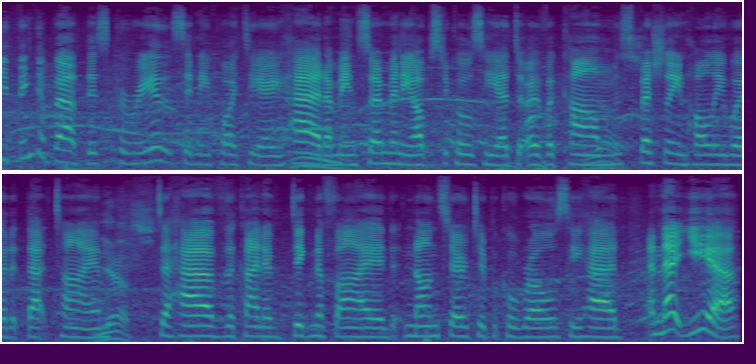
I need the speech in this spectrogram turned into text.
you think about this career that Sidney Poitier had. I mm. mean, so many obstacles he had to overcome, Yes. especially in Hollywood at that time. Yes. To have the kind of dignified, non-stereotypical roles he had, and that year,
